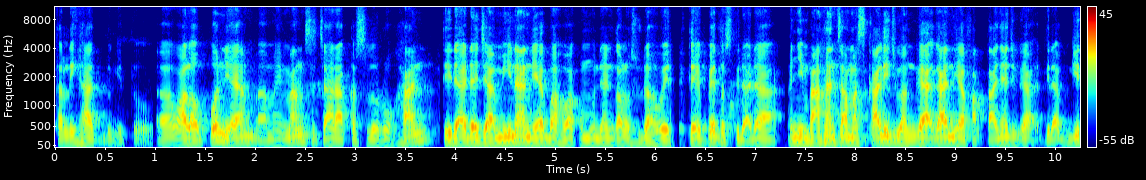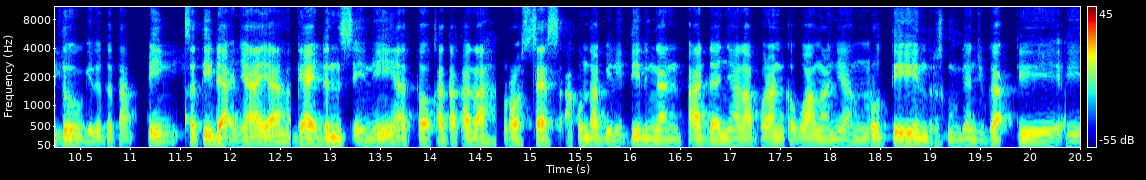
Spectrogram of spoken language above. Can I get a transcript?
terlihat begitu. E, walaupun ya e, memang secara keseluruhan tidak ada jaminan ya bahwa kemudian kalau sudah WTP terus tidak ada penyimpangan sama sekali juga enggak kan ya faktanya juga tidak begitu begitu tetapi setidaknya ya guidance ini atau katakanlah proses akuntability dengan adanya laporan keuangan yang rutin terus kemudian juga di, di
